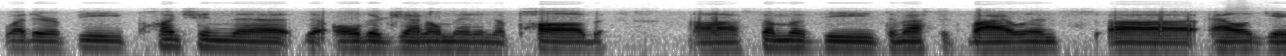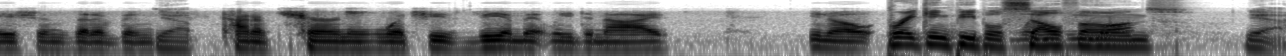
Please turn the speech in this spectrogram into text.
Whether it be punching the the older gentleman in the pub, uh, some of the domestic violence uh, allegations that have been Yep. kind of churning, which he's vehemently denied. You know, Breaking people's cell he lost- phones. Yeah.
